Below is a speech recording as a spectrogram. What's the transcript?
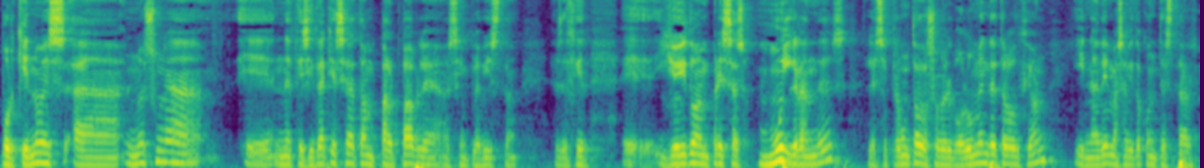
porque no es, ah, no es una eh, necesidad que sea tan palpable a simple vista. Es decir, eh, yo he ido a empresas muy grandes, les he preguntado sobre el volumen de traducción y nadie me ha sabido contestar.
